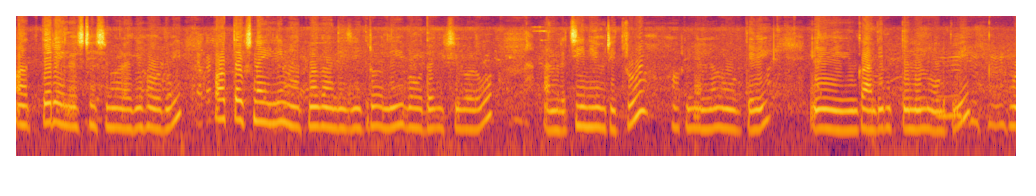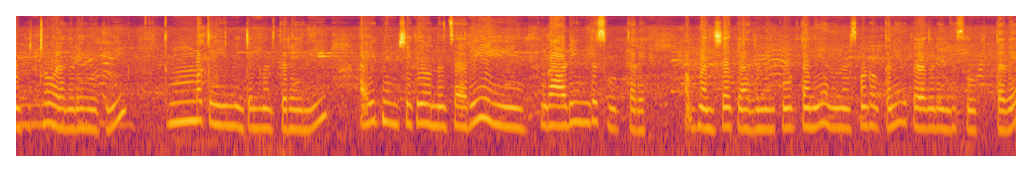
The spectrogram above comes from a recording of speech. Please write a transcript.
ಮತ್ತೆ ರೈಲ್ವೆ ಸ್ಟೇಷನ್ ಒಳಗೆ ಹೋದ್ವಿ. ಹೋದ ತಕ್ಷಣ ಇಲ್ಲಿ ಮಹಾತ್ಮ ಗಾಂಧೀಜಿ ಇದ್ದರು ಅಲ್ಲಿ ಬೌದ್ಧ ಭಿಕ್ಷುಗಳು, ಅಂದರೆ ಚೀನಿಯವರಿದ್ದರು ಅವ್ರನ್ನೆಲ್ಲ ನೋಡ್ತೀವಿ. ಈ ಗಾಂಧಿ ಮುಕ್ತಿಯನ್ನು ನೋಡಿದ್ವಿ. ನೋಡಿಬಿಟ್ಟು ಒಳಗಡೆ ಹೋದ್ವಿ. ತುಂಬ ಕ್ಲೀನ್ ಮೇಂಟೈನ್ ಮಾಡ್ತಾರೆ ಇಲ್ಲಿ. ಐದು ನಿಮಿಷಕ್ಕೆ ಒಂದೊಂದು ಸಾರಿ ಗಾಡಿಯಿಂದ ಸುಡ್ತಾರೆ ಒಬ್ಬ ಮನುಷ್ಯ ಅದ್ರ ಮೇಲೆ ಕೂಡ್ತಾನೆ, ಅದನ್ನ ನಡ್ಸ್ಕೊಂಡು ಹೋಗ್ತಾನೆ, ಇದು ಕೆಳಗಡೆಯಿಂದ ಸೂಟ್ತದೆ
